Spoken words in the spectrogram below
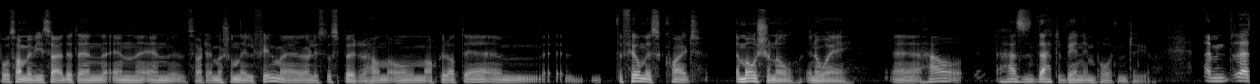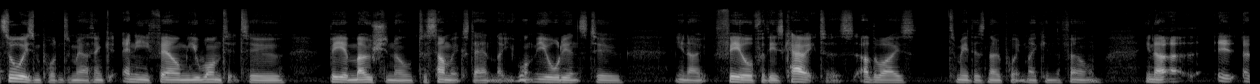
På samme vis er dette en, en, en svært emosjonell film. Jeg har lyst til å spørre han om akkurat det. The film is quite emotional in a way. How has that been important to you? I mean, that's always important to me. I think any film you want it to be emotional to some extent. Like you want the audience to, you know, feel for these characters. Otherwise, to me, there's no point in making the film. You know, uh, it, uh,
